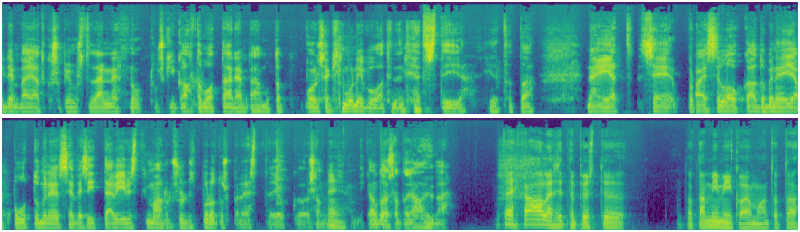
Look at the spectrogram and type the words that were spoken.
pidempää jatkosopimusta tänne, no tuskin kahta vuotta enempää, mutta on sekin monivuotinen tietysti. Ja, ja tota, näin, että se Pricein loukkaantuminen ja puuttuminen, se vesittää viimeisesti mahdollisuudet pudotuspeleistä joukkojen osalta, niin. mikä on toisaalta ihan hyvä. Mutta ehkä Allen sitten pystyy tota, mimikoimaan tota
